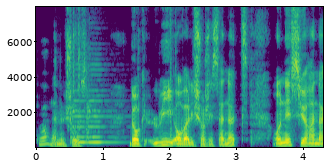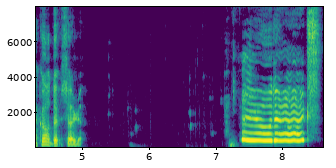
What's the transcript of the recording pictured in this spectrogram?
Tu vois, la même chose. Donc, lui, on va lui changer sa note. On est sur un accord de sol. Iodex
